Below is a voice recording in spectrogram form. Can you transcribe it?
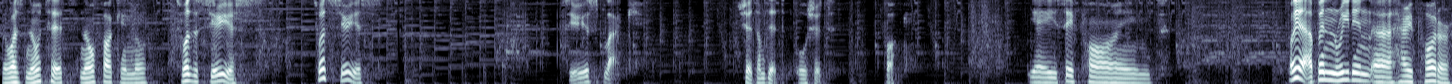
There was no tits, no fucking no. It was a serious. It was serious. Sirius Black. Shit, I'm dead. Oh shit. Yay, save point. Oh yeah, I've been reading uh, Harry Potter.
